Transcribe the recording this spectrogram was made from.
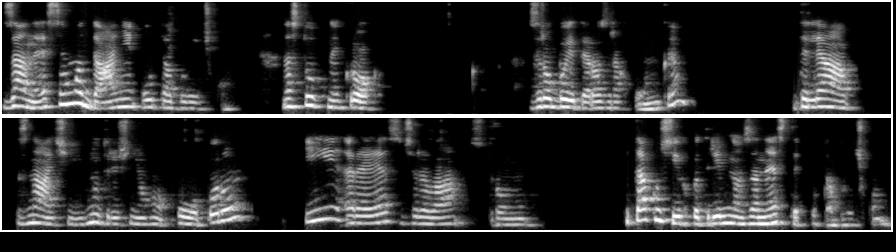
Занесемо дані у табличку. Наступний крок зробити розрахунки для значень внутрішнього опору і РС джерела струму. І також їх потрібно занести у табличку.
